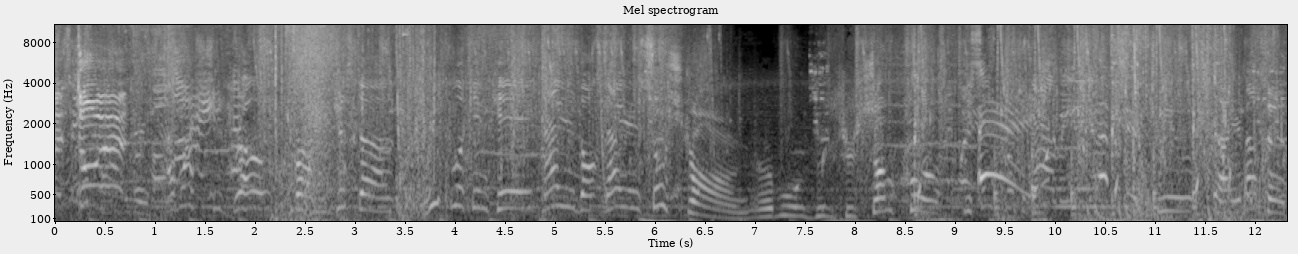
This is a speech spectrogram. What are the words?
Let's do it. I watched you grow from just a weak-looking kid. Now you're the, now you're so strong. You're so cool. You see what you got me? You uh, you're about to,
